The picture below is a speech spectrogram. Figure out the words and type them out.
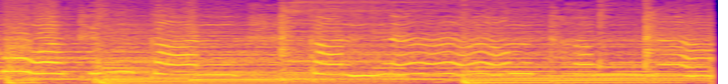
ทั่วถึงกัน กันน้ำทำนา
